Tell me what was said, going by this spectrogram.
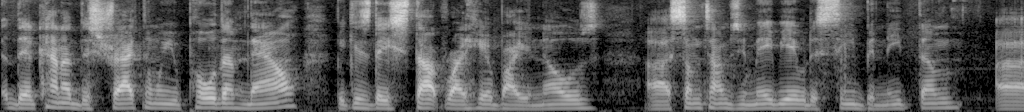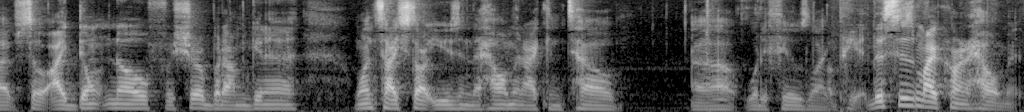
they're kind of distracting when you pull them down because they stop right here by your nose uh, sometimes you may be able to see beneath them uh, so i don't know for sure but i'm gonna once i start using the helmet i can tell uh, what it feels like up here. This is my current helmet,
